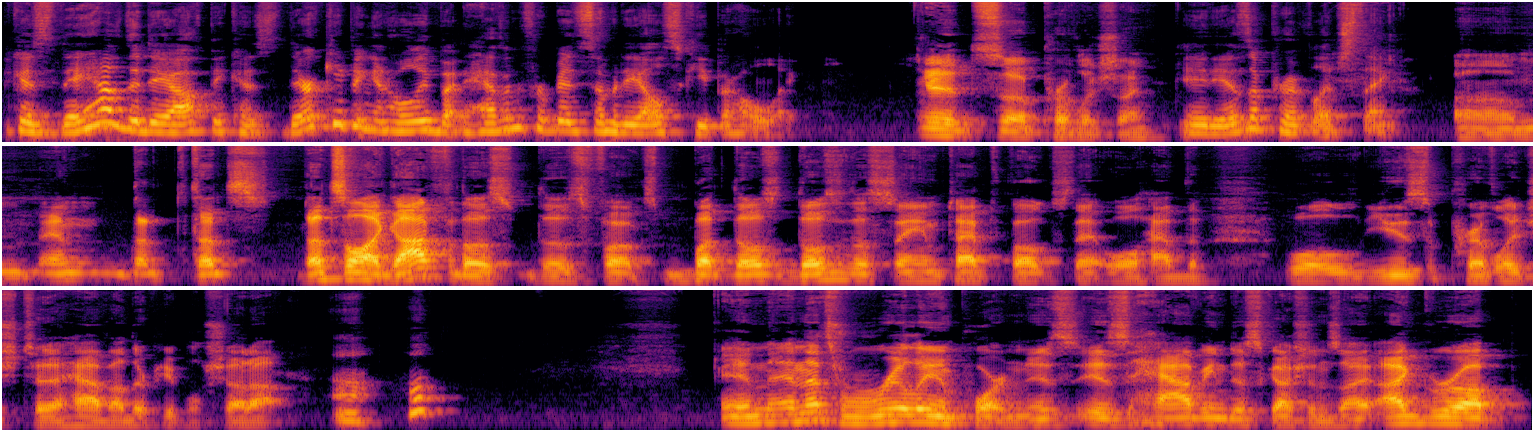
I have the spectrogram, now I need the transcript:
because they have the day off because they're keeping it holy, but heaven forbid somebody else keep it holy. It's a privilege thing It is a privilege thing. um and that, that's that's all i got for those those folks but those those are the same type of folks that will have the will use the privilege to have other people shut up Uh-huh. and and that's really important is is having discussions i i grew up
